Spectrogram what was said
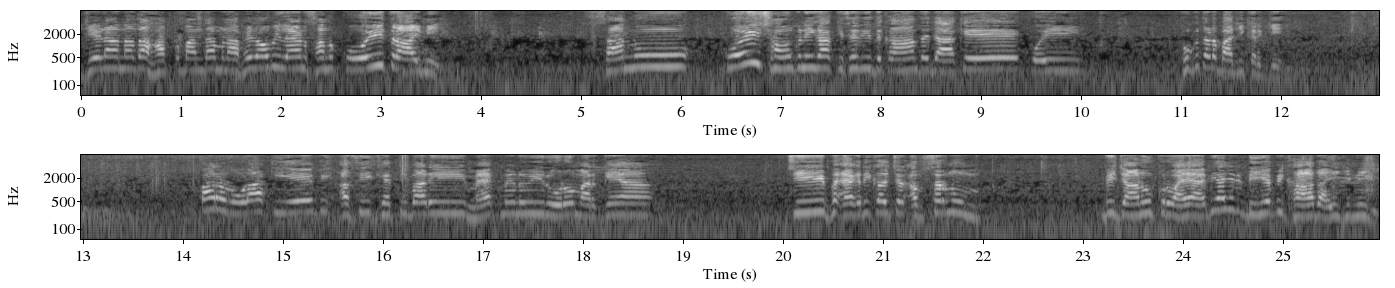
ਜਿਹੜਾ ਉਹਨਾਂ ਦਾ ਹੱਕ ਬਣਦਾ ਮੁਨਾਫੇ ਦਾ ਉਹ ਵੀ ਲੈਣ ਸਾਨੂੰ ਕੋਈ ਇਤਰਾਜ਼ ਨਹੀਂ ਸਾਨੂੰ ਕੋਈ ਸ਼ੌਂਕ ਨਹੀਂਗਾ ਕਿਸੇ ਦੀ ਦੁਕਾਨ ਤੇ ਜਾ ਕੇ ਕੋਈ ਫੁਕਤੜਬਾਜ਼ੀ ਕਰਕੇ ਪਰ ਰੋਲਾ ਕੀ ਇਹ ਵੀ ਅਸੀਂ ਖੇਤੀਬਾੜੀ ਮਹਿਕਮੇ ਨੂੰ ਵੀ ਰੋਰੋ ਮਰ ਗਏ ਆ। ਚੀਫ ਐਗਰੀਕਲਚਰ ਅਫਸਰ ਨੂੰ ਵੀ ਜਾਣੂ ਕਰਵਾਇਆ ਹੈ ਵੀ ਆ ਜਿਹੜੀ ਡੀਏਪੀ ਖਾਦ ਆਈ ਜਿੰਨੀ ਵੀ,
